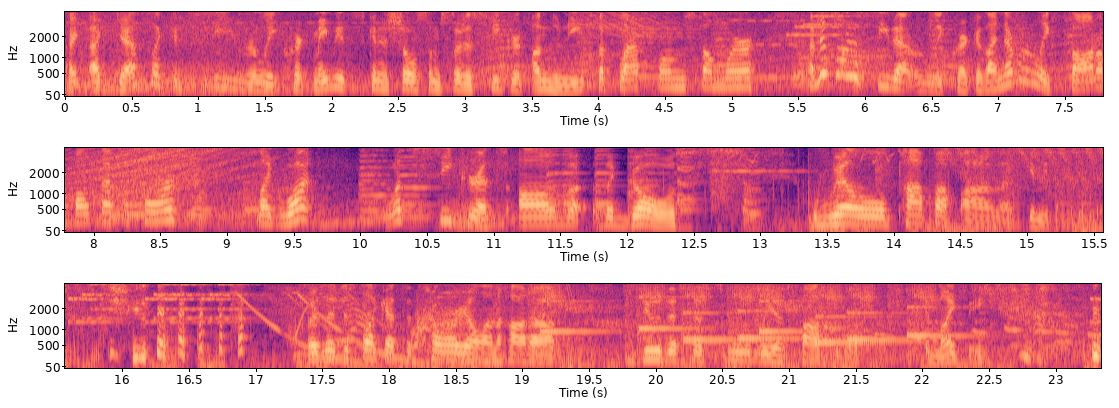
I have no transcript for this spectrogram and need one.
I, I, guess I could see really quick. Maybe it's going to show some sort of secret underneath the platform somewhere. I just want to see that really quick, because I never really thought about that before. Like, what what secrets of the ghosts will pop up oh, out of this? Give me that. Give me that. or is it just like a tutorial on how to do this as smoothly as possible? It might be.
